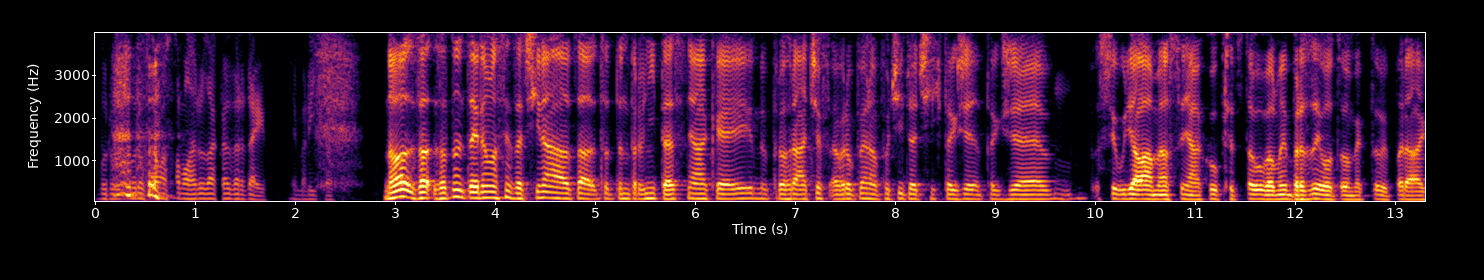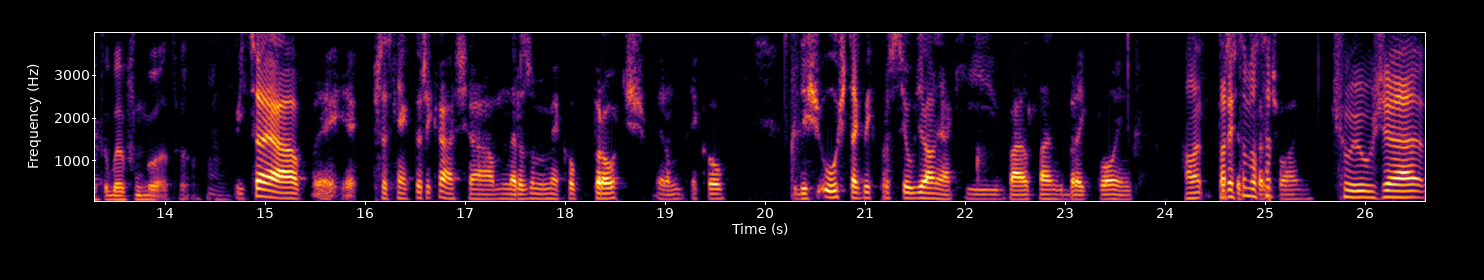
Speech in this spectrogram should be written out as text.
budu, budu v tom tom ohledu takhle tvrdý. Je mi líto. No, za, za ten týden vlastně začíná ta, ta, ten první test nějaký pro hráče v Evropě na počítačích, takže, takže Hmm. si uděláme asi nějakou představu velmi brzy o tom, jak to vypadá, jak to bude fungovat. No. Víš co, já, jak, přesně jak to říkáš, já nerozumím jako proč, jenom jako, když už, tak bych prostě udělal nějaký Wildlands Breakpoint. Ale tady v Prostě tom zase čuju, že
